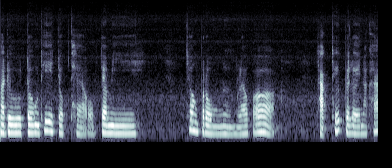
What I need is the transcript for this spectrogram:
มาดูตรงที่จบแถวจะมีช่องโปร่งหนึ่งแล้วก็ถักทึบไปเลยนะคะ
